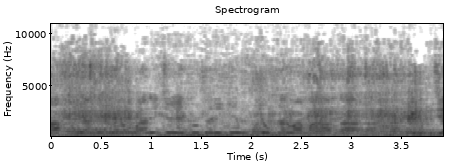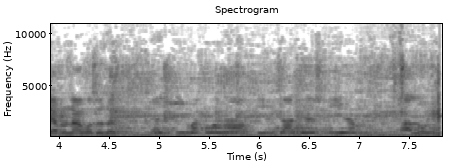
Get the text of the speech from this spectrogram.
આપી અને તેનો વાણિજ્ય હેતુ તરીકે ઉપયોગ કરવામાં આવતા હતા. જી આપણું નામ હતું sir ST Makwana in charge SDM Halol.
